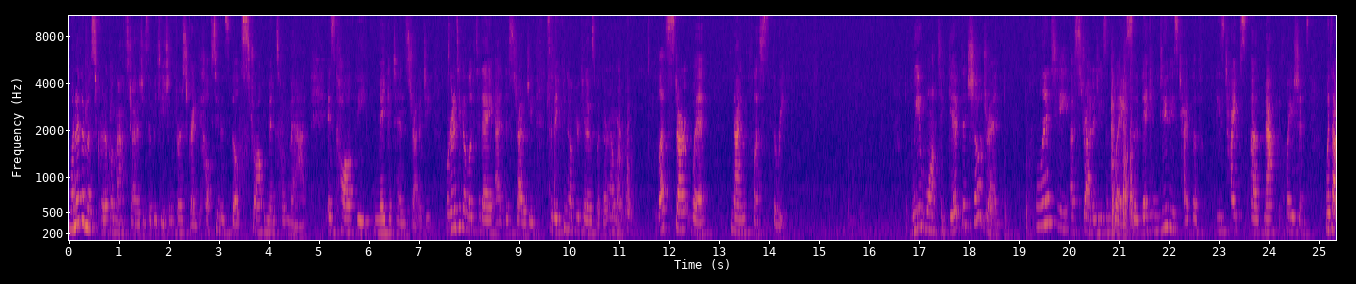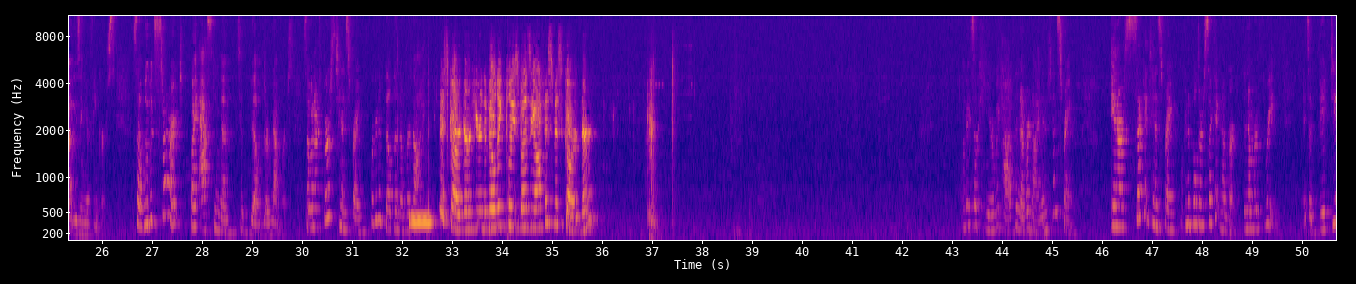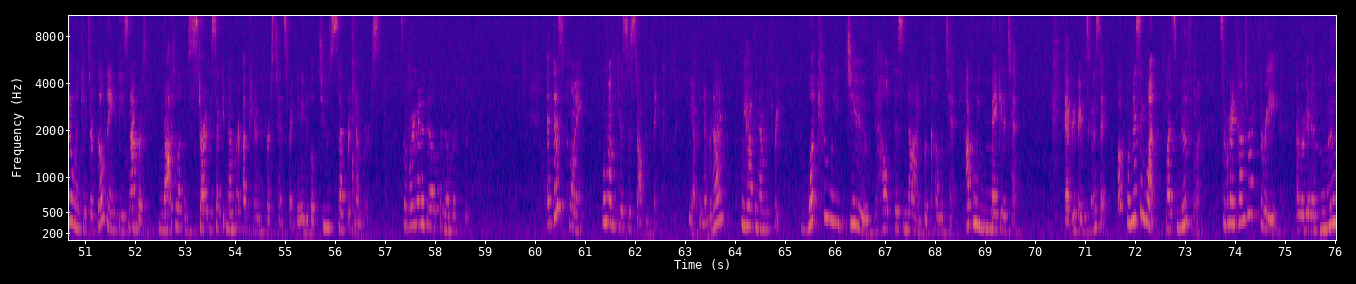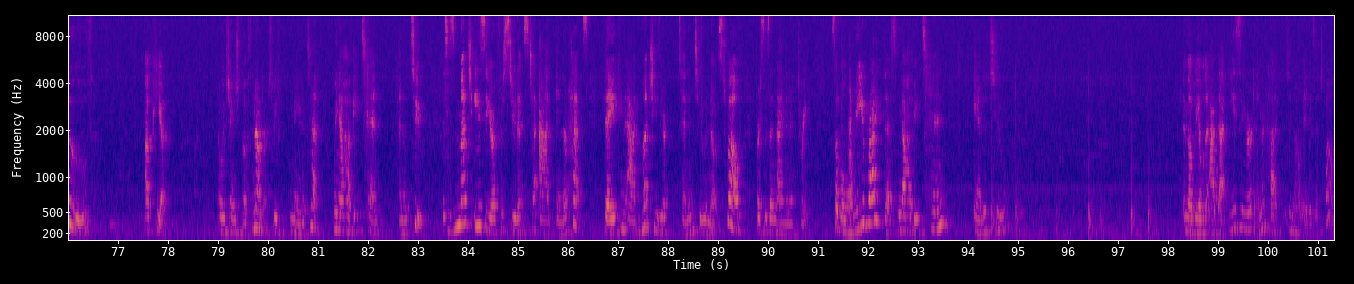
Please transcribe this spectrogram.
One of the most critical math strategies that we teach in first grade to help students build strong mental math is called the make a 10 strategy. We're going to take a look today at this strategy so that you can help your kiddos with their homework. Let's start with 9 plus 3. We want to give the children plenty of strategies and ways so that they can do these type of these types of math equations without using their fingers. So we would start by asking them to build their numbers. So in our first tens frame, we're going to build the number 9. Miss Gardner, if you're in the building, please buzz the office. Miss Gardner. Okay, so here we have the number 9 in a tens frame. In our second tens frame, we're going to build our second number, the number 3. It's a big deal when kids are building these numbers not to let them start the second number up here in the first tens frame. They need to build two separate numbers. So we're going to build the number 3. At this point, we want the kids to stop and think. We have the number 9, we have the number 3. What can we do to help this 9 become a 10? How can we make it a 10? Every baby's going to say, oh, we're missing one. Let's move one. So we're going to come to our 3, and we're going to move up here. And we've changed both numbers. We've made a 10. We now have a 10 and a 2. This is much easier for students to add in their heads. They can add much easier 10 and 2 and it's 12 versus a 9 and a 3. So we'll rewrite this. We now have a 10 and a 2. And they'll be able to add that easier in their head to know it is a 12.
